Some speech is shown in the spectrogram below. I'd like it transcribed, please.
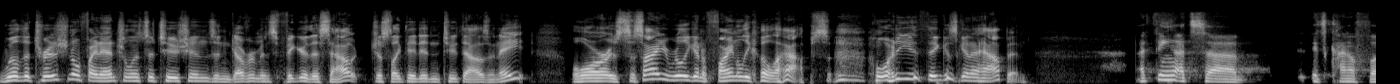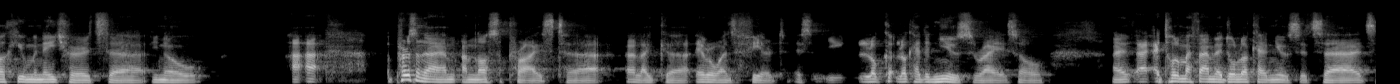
will the traditional financial institutions and governments figure this out just like they did in 2008? Or is society really going to finally collapse? What do you think is going to happen? I think it's uh, it's kind of uh, human nature. It's uh, you know, I, I, personally, I'm I'm not surprised. Uh, like uh, everyone's feared. It's, look look at the news, right? So I, I told my family, don't look at news. It's uh, it's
